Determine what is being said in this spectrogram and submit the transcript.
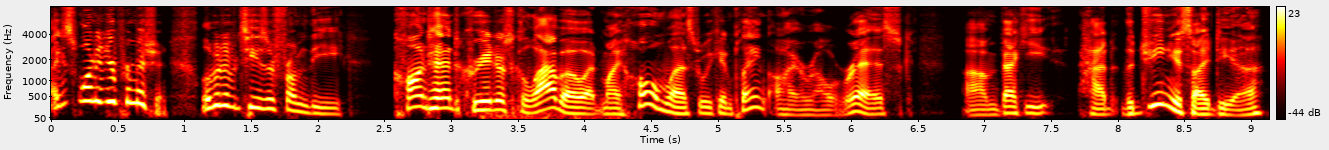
I just wanted your permission. A little bit of a teaser from the content creators collabo at my home last weekend playing IRL Risk. Um, Becky had the genius idea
